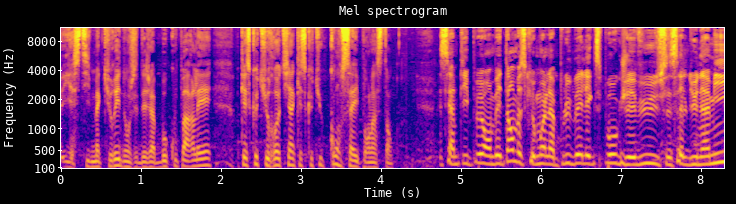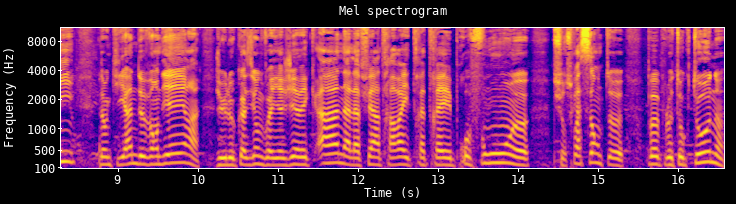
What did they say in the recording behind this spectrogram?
il y a Steve McCurry dont j'ai déjà beaucoup parlé. Qu'est-ce que tu retiens? Qu'est-ce que tu conseilles pour l'instant? C'est un petit peu embêtant parce que moi, la plus belle expo que j'ai vue, c'est celle d'une amie, donc qui est Anne de Vendière. J'ai eu l'occasion de voyager avec Anne. Elle a fait un travail très très profond euh, sur 60 euh, peuples autochtones,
